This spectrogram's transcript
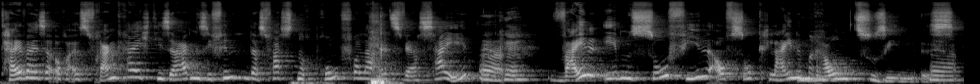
teilweise auch aus Frankreich, die sagen, sie finden das fast noch prunkvoller als Versailles. Okay. weil eben so viel auf so kleinem Raum zu sehen ist. Ja.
